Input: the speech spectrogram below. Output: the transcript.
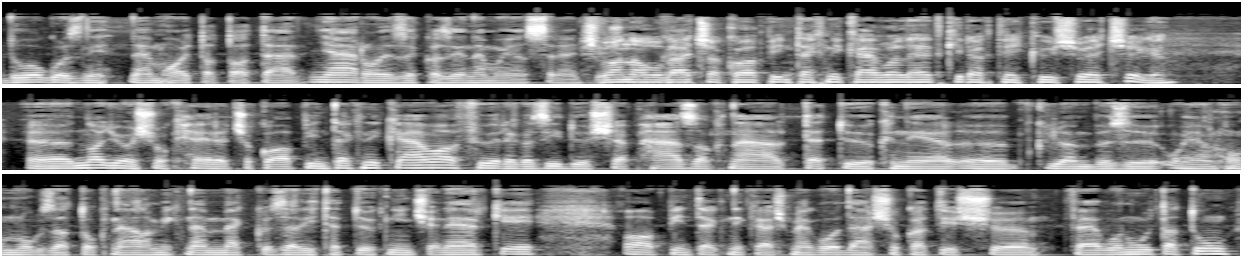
dolgozni, nem hajt a tatár. Nyáron ezek azért nem olyan szerencsés. Van, ahová csak alpin technikával lehet kirakni egy külső egységet? Nagyon sok helyre csak alpin technikával, főleg az idősebb házaknál, tetőknél, különböző olyan homlokzatoknál, amik nem megközelíthetők, nincsen erké, alpin technikás megoldásokat is felvonultatunk.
